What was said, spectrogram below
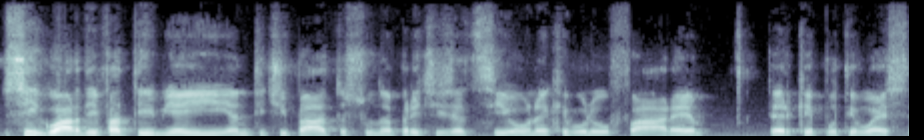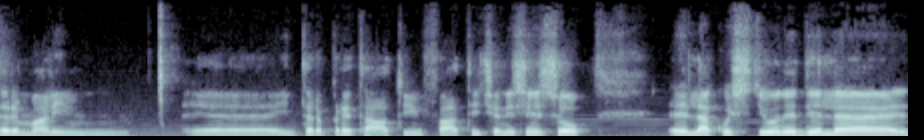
Sì, guarda, infatti mi hai anticipato su una precisazione che volevo fare perché potevo essere mal in, eh, interpretato, infatti, cioè nel senso eh, la questione del,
